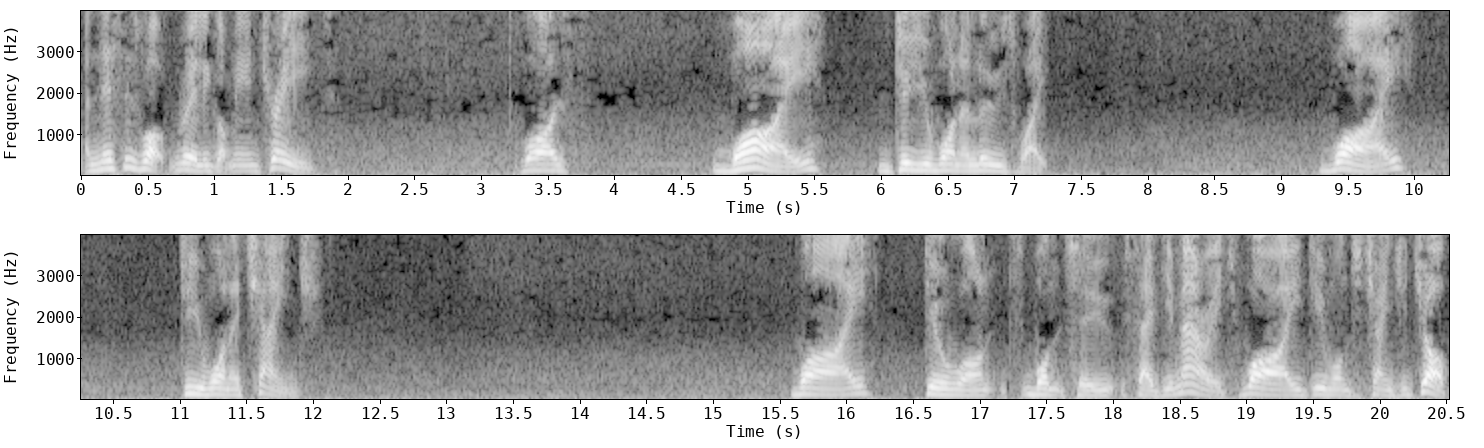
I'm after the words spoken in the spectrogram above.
And this is what really got me intrigued was why do you want to lose weight? Why do you want to change? Why do you want, want to save your marriage? Why do you want to change your job?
